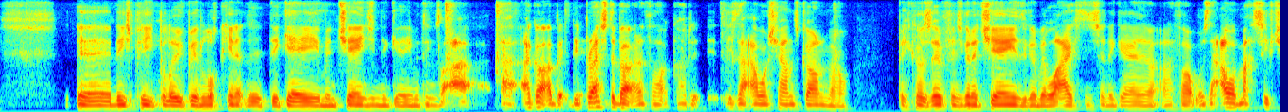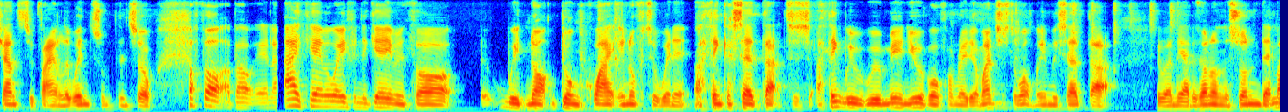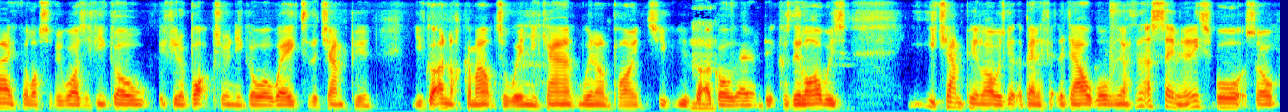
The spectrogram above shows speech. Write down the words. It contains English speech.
uh, these people who've been looking at the, the game and changing the game and things like that, I, I got a bit depressed about it. and I thought, God, is that our chance gone now? Because everything's going to change. They're going to be licensing again. And I thought, was that our massive chance to finally win something? So I thought about it, and I came away from the game and thought we'd not done quite enough to win it. I think I said that. To, I think we, we, me and you were both on Radio Manchester, weren't we? And we said that when they had us on on the Sunday. My philosophy was if you go, if you're a boxer and you go away to the champion, you've got to knock them out to win. You can't win on points. You, have got to mm. go there because they'll always, your champion will always get the benefit of the doubt. Well, I think that's the same in any sport. So.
